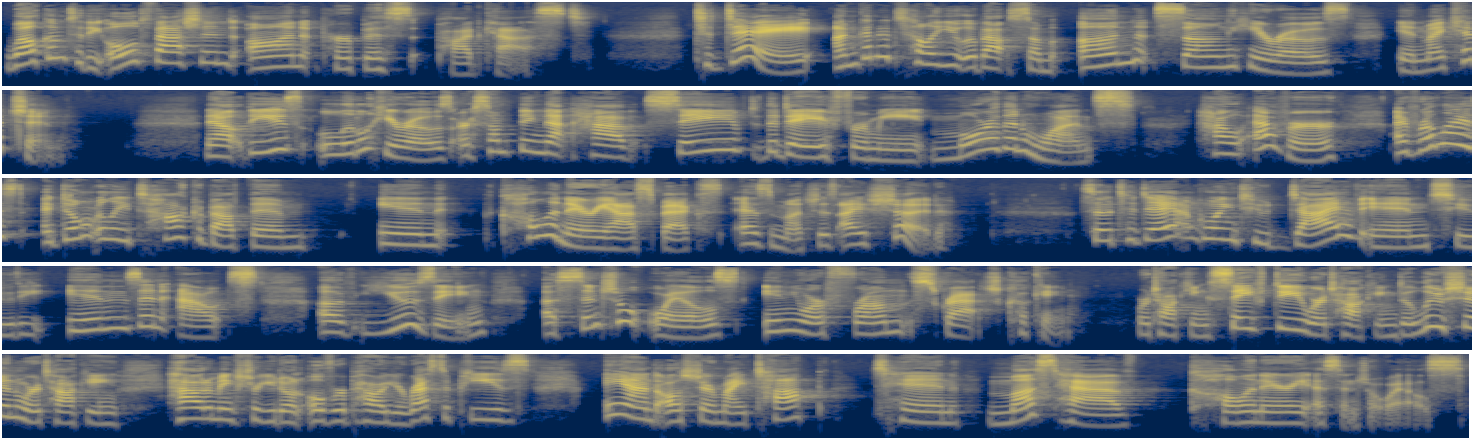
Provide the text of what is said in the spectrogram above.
Welcome to the Old Fashioned On Purpose podcast. Today, I'm going to tell you about some unsung heroes in my kitchen. Now, these little heroes are something that have saved the day for me more than once. However, I've realized I don't really talk about them in culinary aspects as much as I should. So, today I'm going to dive into the ins and outs of using essential oils in your from scratch cooking. We're talking safety, we're talking dilution, we're talking how to make sure you don't overpower your recipes, and I'll share my top 10 must have culinary essential oils.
